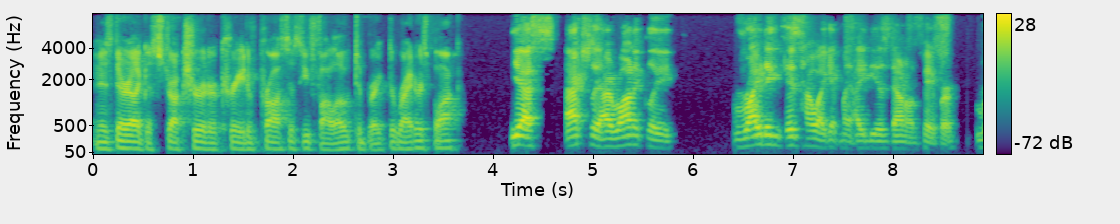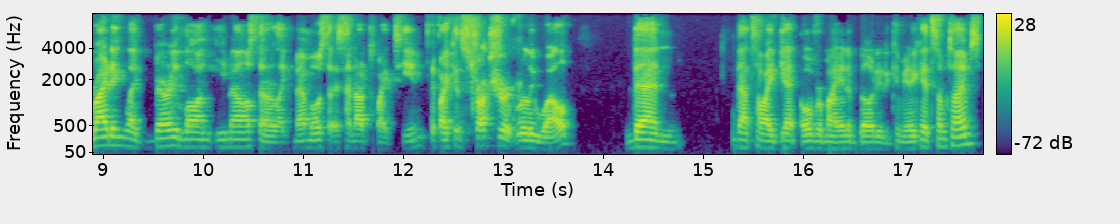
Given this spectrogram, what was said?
And is there like a structured or creative process you follow to break the writer's block? Yes, actually, ironically, writing is how I get my ideas down on paper. Writing like very long emails that are like memos that I send out to my team. If I can structure it really well, then that's how I get over my inability to communicate sometimes.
